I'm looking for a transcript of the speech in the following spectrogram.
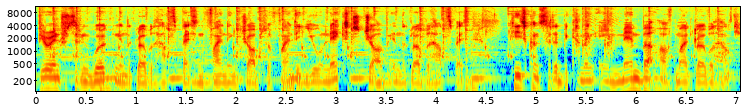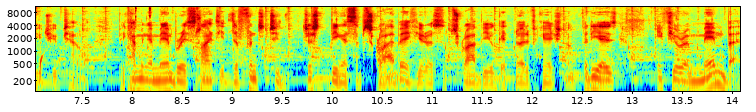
If you're interested in working in the global health space and finding jobs or finding your next job in the global health space, please consider becoming a member of my Global Health YouTube channel. Becoming a member is slightly different to just being a subscriber. If you're a subscriber, you'll get notification of videos. If you're a member,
